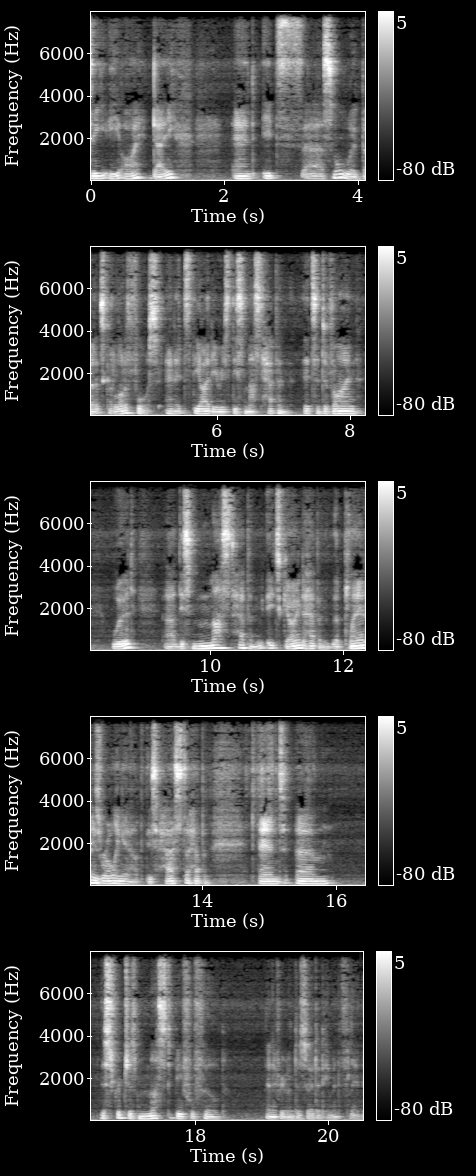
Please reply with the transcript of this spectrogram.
D E I, dei, and it's a small word, but it's got a lot of force. And it's the idea is this must happen. It's a divine word. Uh, this must happen. It's going to happen. The plan is rolling out. This has to happen, and um, the scriptures must be fulfilled. And everyone deserted him and fled.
